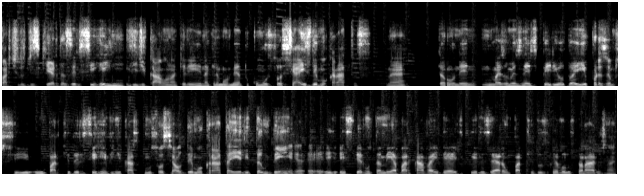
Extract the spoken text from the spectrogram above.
partidos de esquerdas, eles se reivindicavam naquele, naquele momento como sociais-democratas, né? Então, mais ou menos nesse período aí, por exemplo, se um partido ele se reivindicasse como social-democrata, ele também, é, é, esse termo também abarcava a ideia de que eles eram partidos revolucionários, né?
